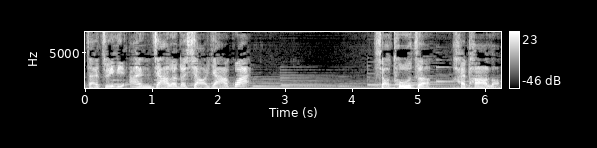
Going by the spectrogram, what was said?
在嘴里安家了的小牙怪。小兔子害怕了。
